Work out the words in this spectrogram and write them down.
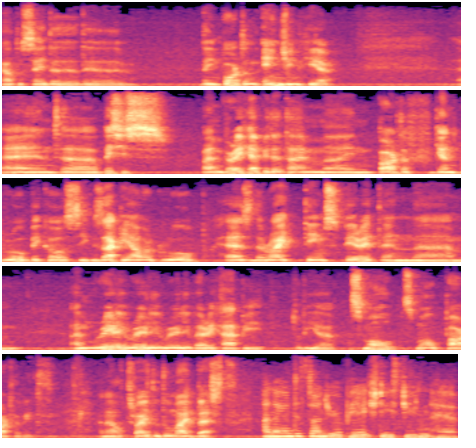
how to say, the, the, the important engine here. And uh, this is, I'm very happy that I'm uh, in part of Ghent Group because exactly our group has the right team spirit, and um, I'm really, really, really very happy to be a small, small part of it and I'll try to do my best. And I understand you're a PhD student here.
